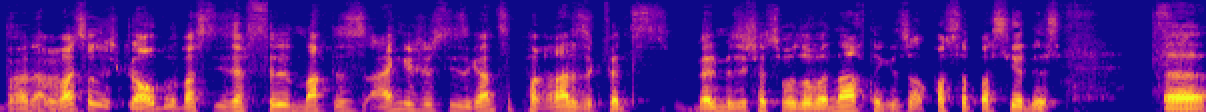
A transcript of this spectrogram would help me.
dran. Aber weißt du, was ich glaube? Was dieser Film macht, das ist eigentlich ist diese ganze Paradesequenz, wenn man sich jetzt mal darüber nachdenkt, ist auch was da passiert ist. Äh,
